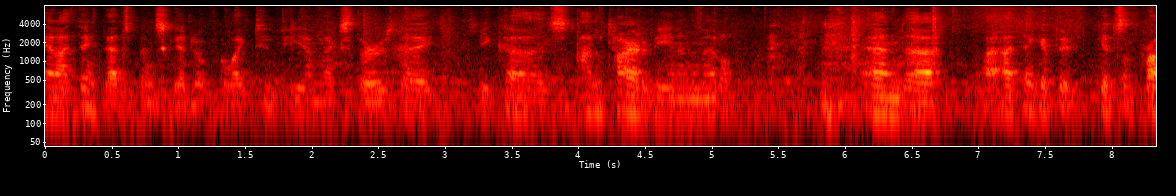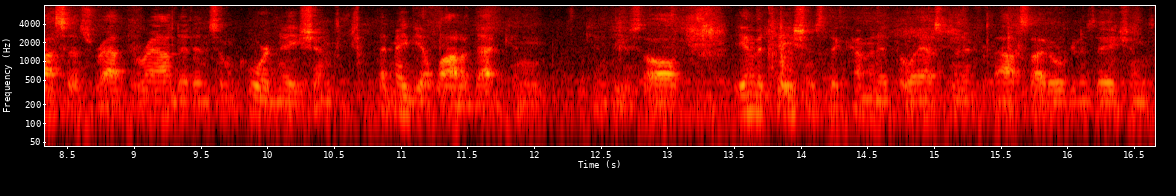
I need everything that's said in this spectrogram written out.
And I think that's been scheduled for like two PM next Thursday because I'm tired of being in the middle. And uh, I, I think if it gets some process wrapped around it and some coordination, that maybe a lot of that can, can be solved. The invitations that come in at the last minute from outside organizations,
